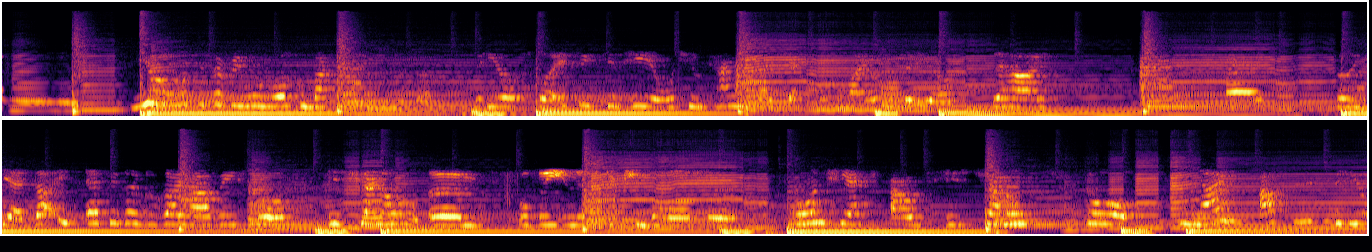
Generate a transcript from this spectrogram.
Yo, what's up everyone? Welcome back to another video. So if you can hear what you can get from my own video, say hi. Hi. So yeah, that is Epic Lego Guy Harvey. So his channel um will be in the description below. So go and check out his channel. So tonight after this video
